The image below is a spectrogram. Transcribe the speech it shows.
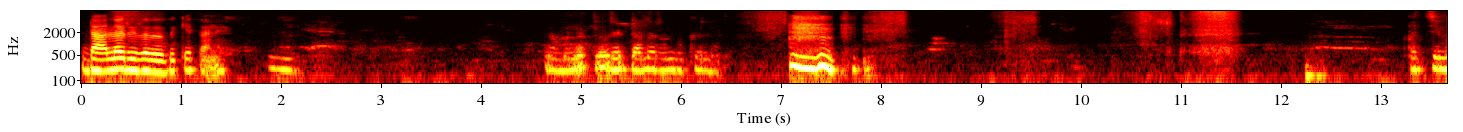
ಡಾಲರ್ ಇರೋದು ಅದಕ್ಕೆ ತಾನೇ. ನಮ್ಮನೆ ನಮ್ಮ ಫೇವ್ರೆಟ್ ಡಾಲರ್ ಅನ್ಬೇಕಲ್ಲಿ ಅಚ್ಚಿನ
